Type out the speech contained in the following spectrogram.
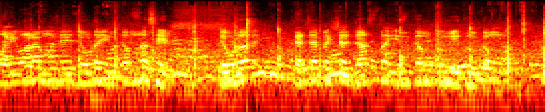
परिवारामध्ये जेवढं इन्कम नसेल तेवढं त्याच्यापेक्षा जास्त इन्कम तुम्ही इथून कमवा.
